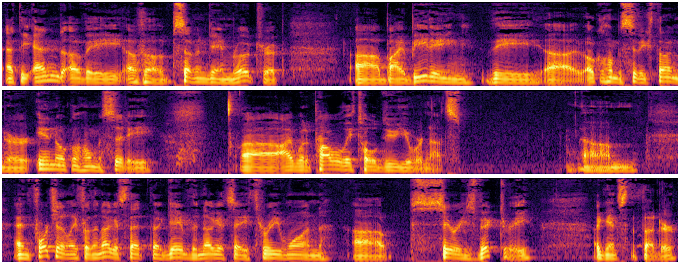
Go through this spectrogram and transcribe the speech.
at the end of a of a seven game road trip uh, by beating the uh, Oklahoma City Thunder in Oklahoma City, uh, I would have probably told you you were nuts. Um, and fortunately for the Nuggets, that, gave the Nuggets a 3 1 uh, series victory against the Thunder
